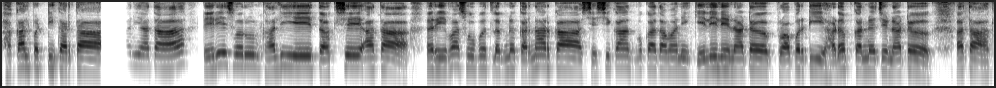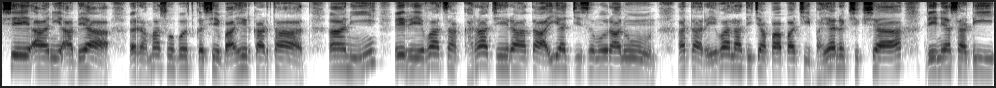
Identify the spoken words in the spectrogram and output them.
हकालपट्टी करतात? आणि आता टेरेसवरून खाली येत अक्षय आता रेवासोबत लग्न करणार का? शशिकांत मुकादामाने केलेले नाटक प्रॉपर्टी हडप करण्याचे नाटक. आता अक्षय आणि अभ्या रमासोबत कसे बाहेर काढतात? आणि रेवाचा खरा चेहरा आता आई आजी समोर आणून आता रेवाला तिच्या पापाची भयानक शिक्षा देण्यासाठी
